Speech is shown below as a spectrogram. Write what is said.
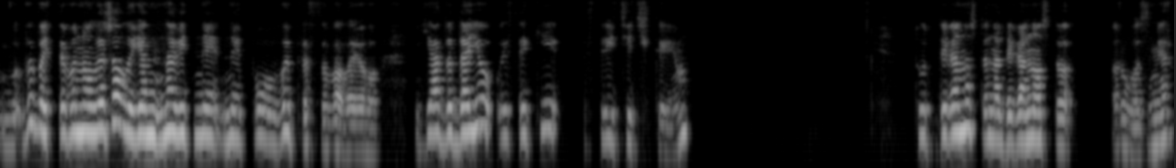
вибачте, воно лежало, я навіть не, не повипрасувала його. Я додаю ось такі стрічечки. Тут 90 на 90 розмір.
